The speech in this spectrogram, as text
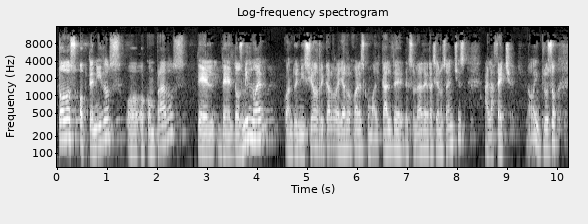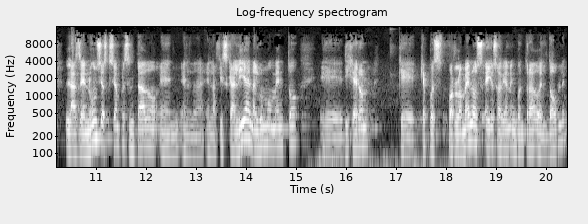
todos obtenidos o, comprados del, del 2009 cuando inició Ricardo Gallardo Juárez como alcalde de Soledad de Graciano Sánchez a la fecha. ¿no? Incluso las denuncias que se han presentado en, la, fiscalía en algún momento eh, dijeron que, pues por lo menos ellos habían encontrado el doble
